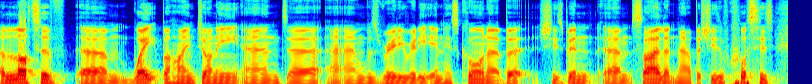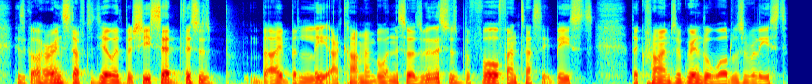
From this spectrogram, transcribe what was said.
a lot of um, weight behind Johnny and uh, and was really really in his corner. But she's been um, silent now. But she of course has has got her own stuff to deal with. But she said this was I believe I can't remember when this was, but this was before Fantastic Beasts: The Crimes of Grindelwald was released.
